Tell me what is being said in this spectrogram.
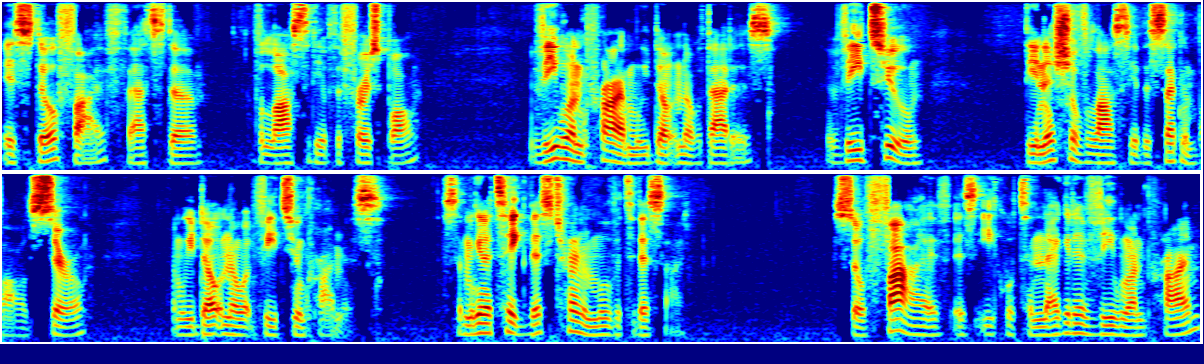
is still 5. That's the velocity of the first ball. v1 prime, we don't know what that is. v2, the initial velocity of the second ball is 0, and we don't know what v2 prime is. So I'm going to take this term and move it to this side. So 5 is equal to negative v1 prime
